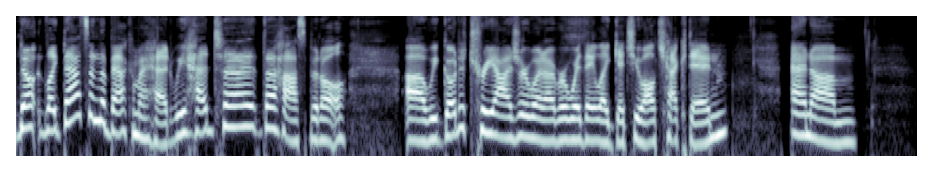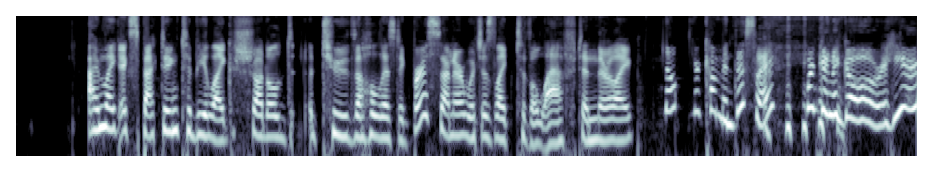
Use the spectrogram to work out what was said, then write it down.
no, like that's in the back of my head. We head to the hospital. Uh, we go to triage or whatever, where they like get you all checked in, and um, I'm like expecting to be like shuttled to the holistic birth center, which is like to the left, and they're like, "Nope, you're coming this way. We're going to go over here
